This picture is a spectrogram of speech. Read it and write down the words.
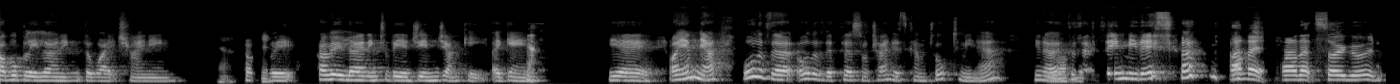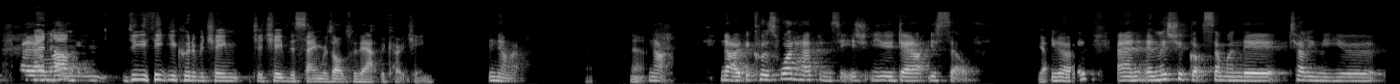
Probably learning the weight training. Yeah. Probably yeah. probably learning to be a gym junkie again. yeah, I am now. All of the all of the personal trainers come talk to me now. You know, because they've seen me there. So Love it. Oh, that's so good. and um, do you think you could have achieved achieved the same results without the coaching? No. No. No. No, because what happens is you doubt yourself. Yeah. You know, and unless you've got someone there telling you you're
